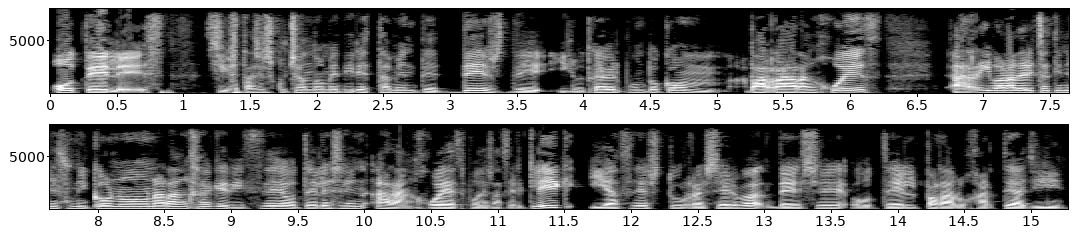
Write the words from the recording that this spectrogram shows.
hoteles. Si estás escuchándome directamente desde ilutravel.com barra Aranjuez, Arriba a la derecha tienes un icono naranja que dice hoteles en Aranjuez. Puedes hacer clic y haces tu reserva de ese hotel para alojarte allí.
